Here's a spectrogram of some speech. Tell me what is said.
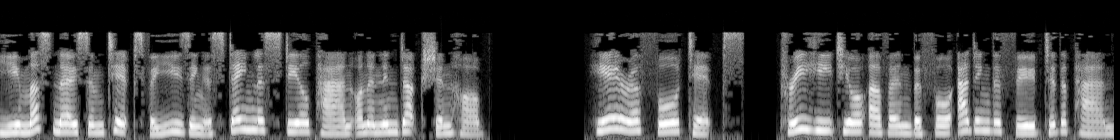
You must know some tips for using a stainless steel pan on an induction hob. Here are four tips. Preheat your oven before adding the food to the pan.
